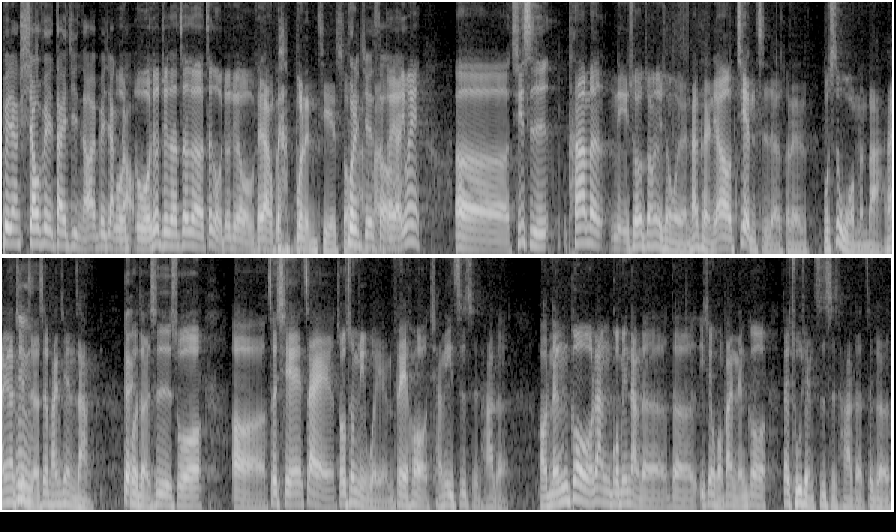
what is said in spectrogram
被这样消费殆尽，然后还被这样，我我就觉得这个这个我就觉得我非常非常不能接受，不能接受，对啊，因为呃，其实他们你说庄月雄委员，他可能要剑指的可能不是我们吧，他要剑指的是潘县长，对，或者是说。呃，这些在周春米委员背后强力支持他的，哦，能够让国民党的的一些伙伴能够在初选支持他的这个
